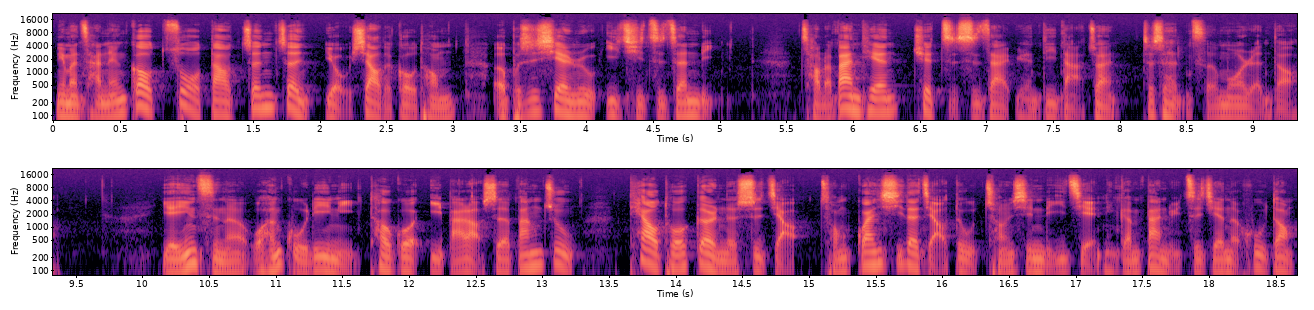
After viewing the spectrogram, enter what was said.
你们才能够做到真正有效的沟通，而不是陷入意气之争里，吵了半天却只是在原地打转，这是很折磨人的哦。也因此呢，我很鼓励你透过以白老师的帮助，跳脱个人的视角，从关系的角度重新理解你跟伴侣之间的互动。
